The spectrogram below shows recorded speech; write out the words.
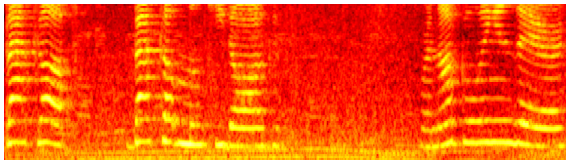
Back up. Back up, monkey dog. We're not going in there.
